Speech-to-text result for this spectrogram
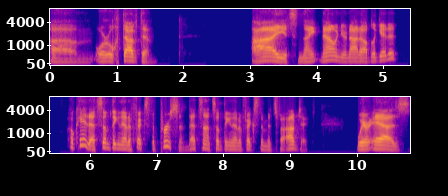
um, or Uchtavtem. Ah, it's night now, and you're not obligated. Okay, that's something that affects the person. That's not something that affects the mitzvah object. Whereas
